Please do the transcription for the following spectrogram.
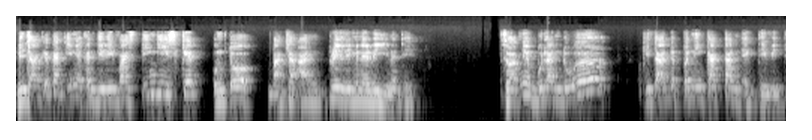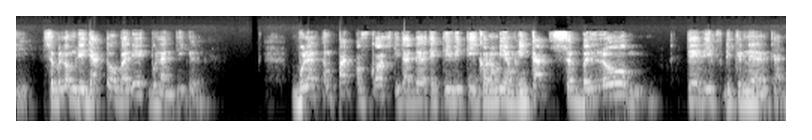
Dijangkakan ini akan direvise tinggi sikit untuk bacaan preliminary nanti. Sebabnya bulan 2 kita ada peningkatan aktiviti sebelum dia jatuh balik bulan 3. Bulan empat, of course, kita ada aktiviti ekonomi yang meningkat sebelum tarif dikenakan.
